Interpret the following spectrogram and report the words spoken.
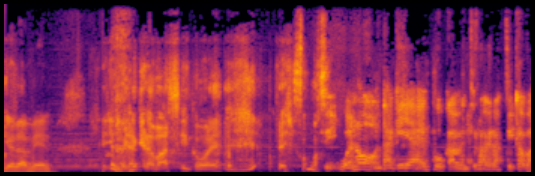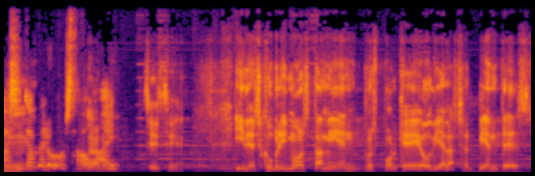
yo también. Y mira que era básico, ¿eh? Sí, bueno, de aquella época, aventura gráfica básica, mm, pero estaba guay. Sí, sí. Y descubrimos también, pues, por qué odia las serpientes.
